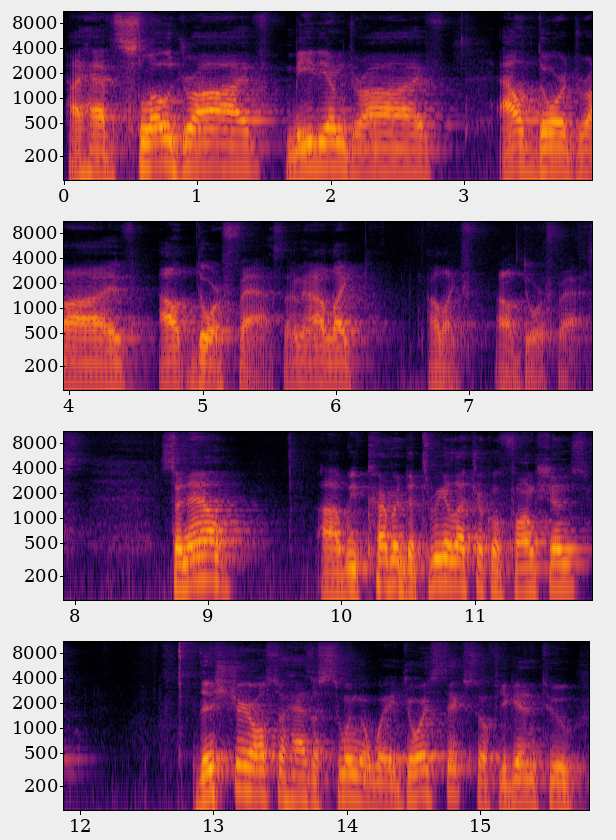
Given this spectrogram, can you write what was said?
I have slow drive, medium drive, outdoor drive, outdoor fast. I mean, I like, I like outdoor fast. So now uh, we've covered the three electrical functions. This chair also has a swing away joystick. So if you get into,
